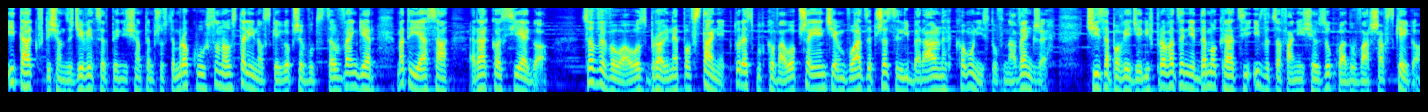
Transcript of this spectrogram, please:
I tak w 1956 roku usunął stalinowskiego przywódcę Węgier Matyjasa Rakosiego, co wywołało zbrojne powstanie, które skutkowało przejęciem władzy przez liberalnych komunistów na Węgrzech. Ci zapowiedzieli wprowadzenie demokracji i wycofanie się z Układu Warszawskiego.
